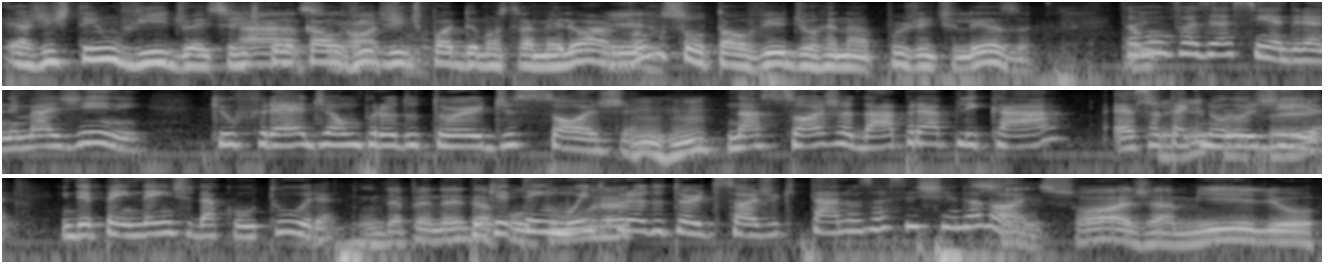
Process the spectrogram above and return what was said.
é, a gente tem um vídeo aí. Se a gente ah, colocar sim, o vídeo, ótimo. a gente pode demonstrar melhor. Isso. Vamos soltar o vídeo, Renan, por gentileza? Então aí. vamos fazer assim, Adriano. Imagine que o Fred é um produtor de soja. Uhum. Na soja dá para aplicar essa Sim, tecnologia, perfeito. independente da cultura? Independente Porque da cultura. Porque tem muito produtor de soja que está nos assistindo agora. Sim, soja, milho,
